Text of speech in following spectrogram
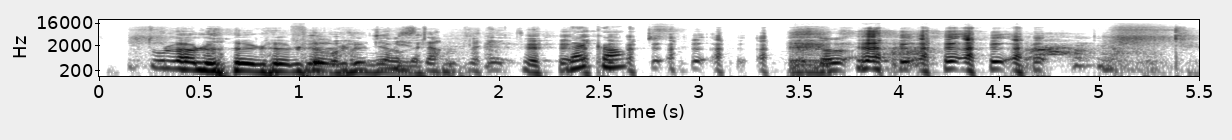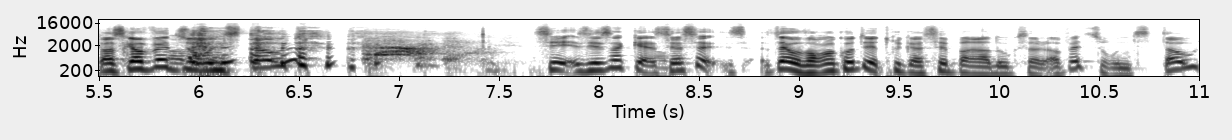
c'est plutôt là le, le, le, twist, en fait. D'accord. Parce qu'en- fait, sur une stout, c'est c'est ça, c'est ça- c'est- on va raconter des trucs assez paradoxaux. En fait, sur une stout,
